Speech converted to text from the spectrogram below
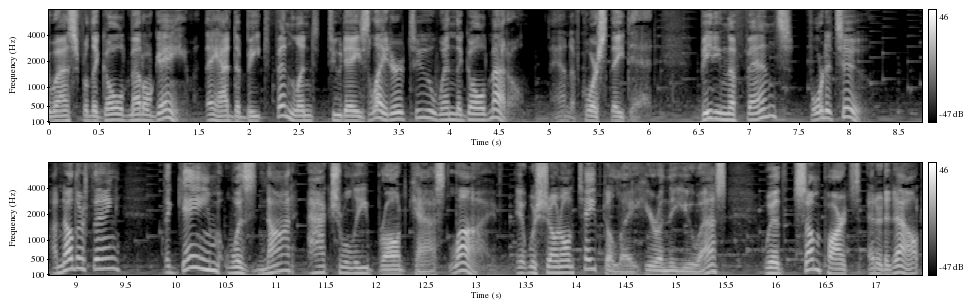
U.S. for the gold medal game. They had to beat Finland two days later to win the gold medal. And of course they did, beating the Finns 4 2. Another thing, the game was not actually broadcast live. It was shown on tape delay here in the US, with some parts edited out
